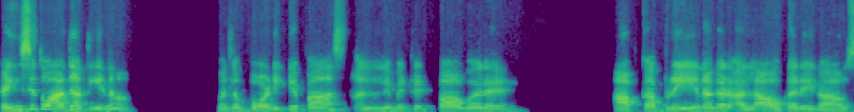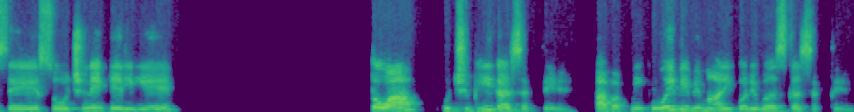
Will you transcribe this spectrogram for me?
कहीं से तो आ जाती है ना। मतलब बॉडी के पास अनलिमिटेड पावर है। आपका ब्रेन अगर अलाउ करेगा उसे सोचने के लिए तो आप कुछ भी कर सकते हैं। आप अपनी कोई भी बीमारी को रिवर्स कर सकते हैं।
